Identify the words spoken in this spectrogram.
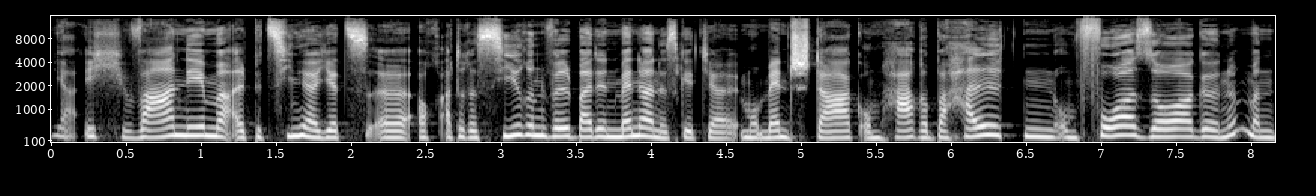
ja, ich wahrnehme, Alpecin jetzt äh, auch adressieren will bei den Männern. Es geht ja im Moment stark um Haare behalten, um Vorsorge. Ne? Man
